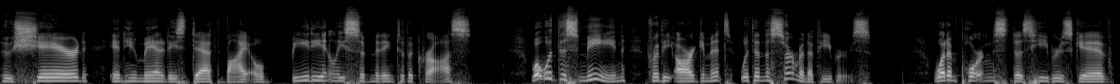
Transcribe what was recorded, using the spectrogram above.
who shared in humanity's death by obediently submitting to the cross, what would this mean for the argument within the sermon of Hebrews? What importance does Hebrews give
